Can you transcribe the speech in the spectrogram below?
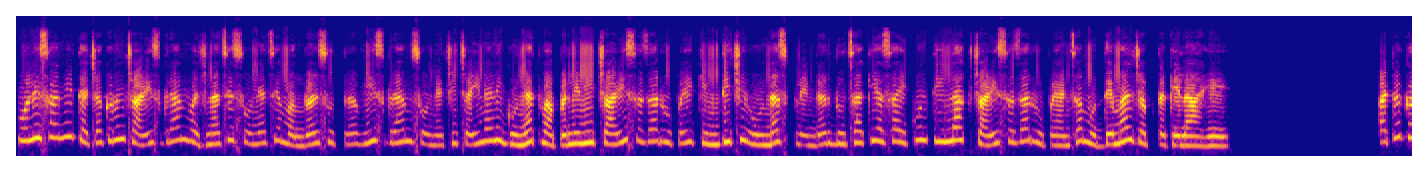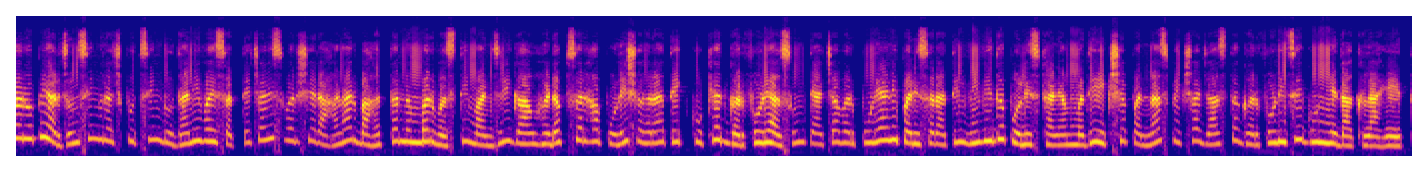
पोलिसांनी त्याच्याकडून चाळीस ग्रॅम वजनाचे सोन्याचे मंगळसूत्र वीस ग्रॅम सोन्याची चैन आणि गुन्ह्यात वापरलेली चाळीस हजार रुपये किमतीची होंडा स्प्लेंडर दुचाकी असा एकूण तीन लाख चाळीस हजार रुपयांचा मुद्देमाल जप्त केला आहे. अटक आरोपी अर्जुनसिंग रजपूतसिंग दुधानी वय सत्तेचाळीस वर्षे राहणार बहात्तर नंबर वस्ती मांजरी गाव हडपसर हा पुणे शहरात एक कुख्यात घरफोड्या असून त्याच्यावर पुणे आणि परिसरातील विविध पोलीस ठाण्यांमध्ये एकशे पन्नासपेक्षा जास्त घरफोडीचे गुन्हे दाखल आहेत.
